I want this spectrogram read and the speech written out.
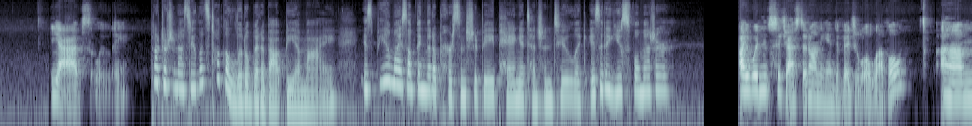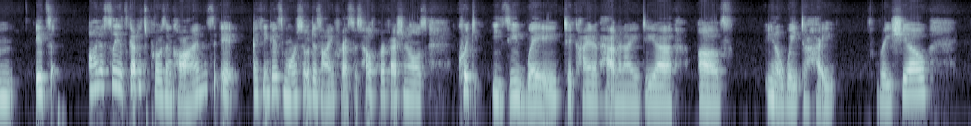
Yeah, absolutely. Dr. Trinacty, let's talk a little bit about BMI. Is BMI something that a person should be paying attention to? Like, is it a useful measure? I wouldn't suggest it on the individual level. Um, it's honestly, it's got its pros and cons. It, I think, is more so designed for us as health professionals. Quick, easy way to kind of have an idea of, you know, weight to height ratio.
